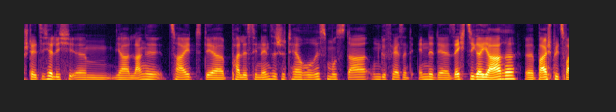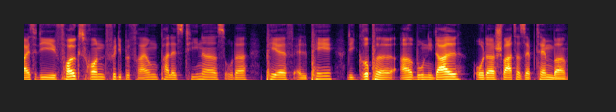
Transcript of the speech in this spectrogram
stellt sicherlich ähm, ja lange Zeit der palästinensische Terrorismus dar, ungefähr seit Ende der 60er Jahre. Äh, beispielsweise die Volksfront für die Befreiung Palästinas oder PFLP, die Gruppe Abu Nidal oder Schwarzer September.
